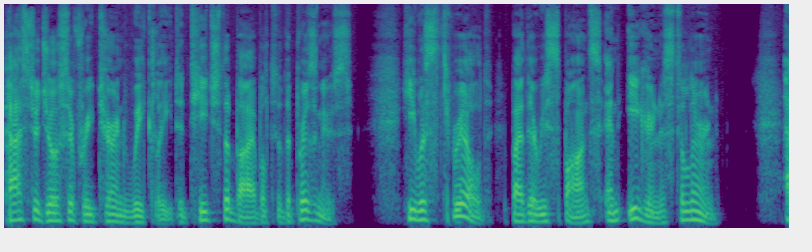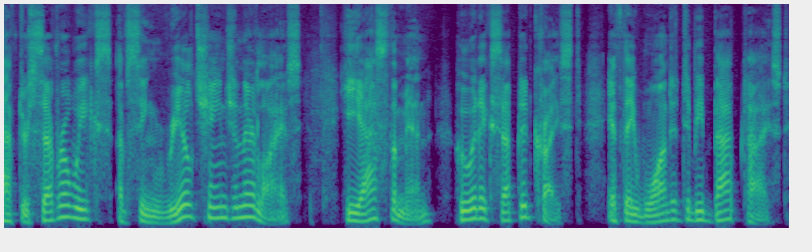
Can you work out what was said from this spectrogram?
Pastor Joseph returned weekly to teach the Bible to the prisoners. He was thrilled by their response and eagerness to learn. After several weeks of seeing real change in their lives, he asked the men who had accepted Christ if they wanted to be baptized.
